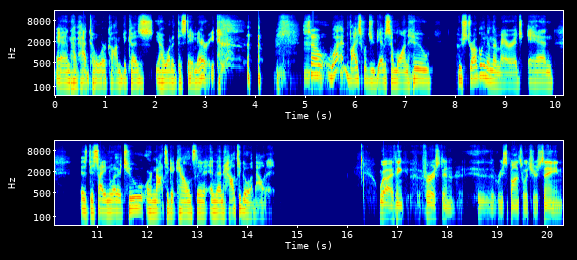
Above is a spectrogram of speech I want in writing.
and have had to work on because you know, I wanted to stay married. mm-hmm. So, what advice would you give someone who who's struggling in their marriage and is deciding whether to or not to get counseling and then how to go about it? Well, I think first, in the response to what you're saying,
